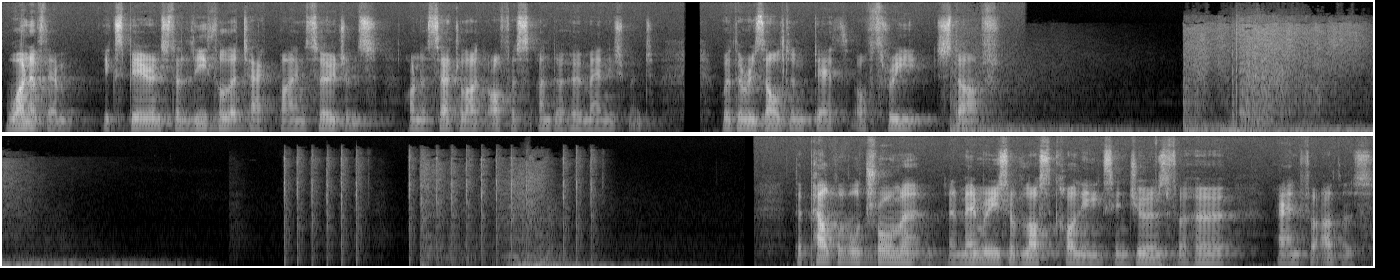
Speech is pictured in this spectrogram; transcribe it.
One of them experienced a lethal attack by insurgents on a satellite office under her management, with the resultant death of three staff. The palpable trauma and memories of lost colleagues endures for her and for others.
